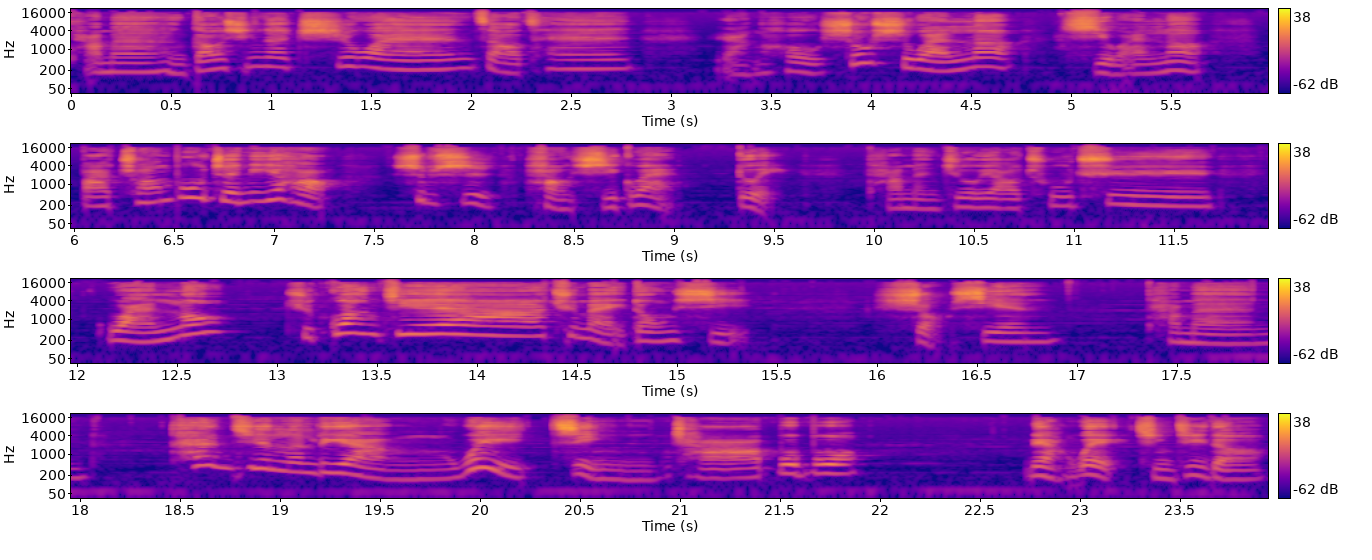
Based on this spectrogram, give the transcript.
他们很高兴的吃完早餐，然后收拾完了，洗完了，把床铺整理好，是不是好习惯？对，他们就要出去玩喽，去逛街啊，去买东西。首先，他们看见了两位警察波波，两位，请记得，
